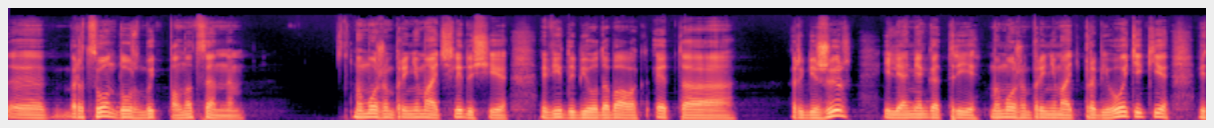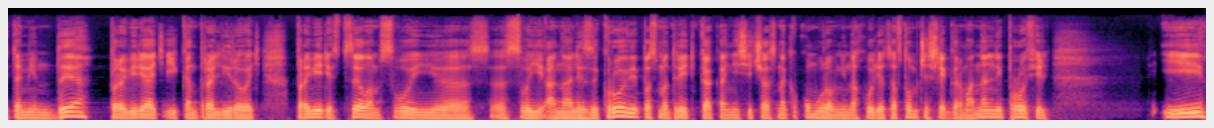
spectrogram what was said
э, рацион должен быть полноценным. Мы можем принимать следующие виды биодобавок. Это рыбий жир или омега-3. Мы можем принимать пробиотики, витамин D, проверять и контролировать, проверить в целом свой, э, свои анализы крови, посмотреть, как они сейчас, на каком уровне находятся, в том числе гормональный профиль. И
